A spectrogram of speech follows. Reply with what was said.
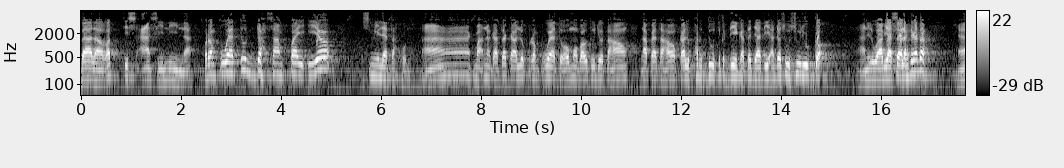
balaghat tis'a sinina. Perempuan tu dah sampai ia 9 tahun. Ha, makna kata kalau perempuan tu umur baru 7 tahun 8 tahun kalau fardu terkedi kata jadi ada susu juga. Ha ni luar biasalah kita kata. Ha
